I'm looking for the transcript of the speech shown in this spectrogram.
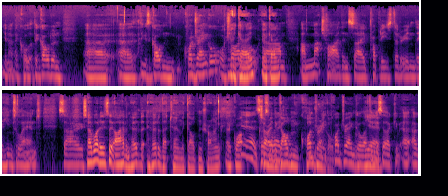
you know, they call it the golden. Uh, uh, I think it's golden quadrangle or triangle. okay. Um, are much higher than say properties that are in the hinterland. So So what is it? I haven't heard that, heard of that term, the golden triangle. Uh, gua- Yeah, so- sorry, so the golden quadrangle. Quadrangle. I Yeah. think it's like. Uh, uh,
